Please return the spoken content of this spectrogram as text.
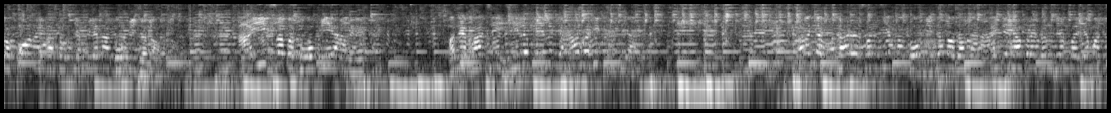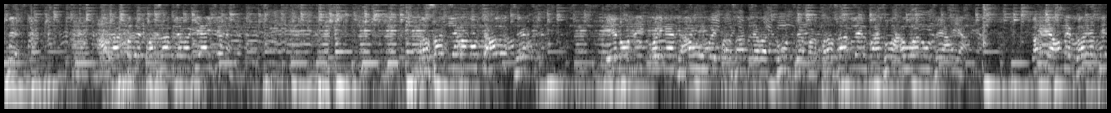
તો કોણ આવ્યા તો કે પેલા ગોપીજનો આઈ સબ ગોપી આવે. અને પાછી હિલ મિલ ગાવહી ખુશી આવે. કારણ કે વધારે સંખ્યામાં ગોપીજનો જતા આઈને આપણે ઘનશ્યામભાઈ એમ જ છે. આપણા બધે પ્રસાદ લેવા ગયા છે ને. પ્રસાદ લેવાનું ચાલુ છે. એનો નહીં કોઈને જાવું હોય પ્રસાદ લેવા છૂટ છે, પણ પ્રસાદ લઈને પાછું આવવાનું છે અહીંયા. કે અમે ઘરેથી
